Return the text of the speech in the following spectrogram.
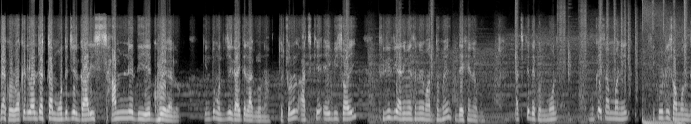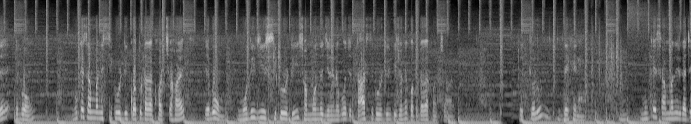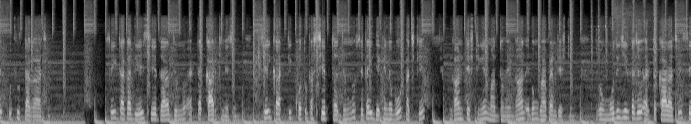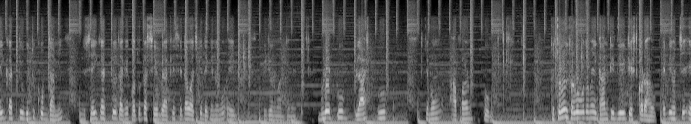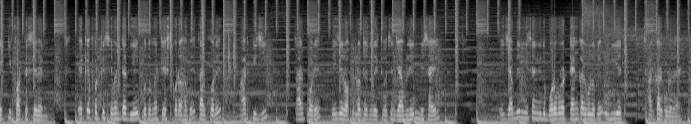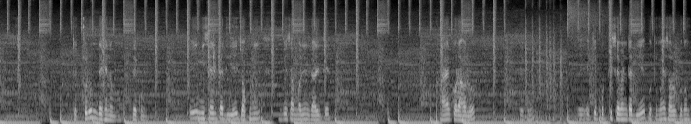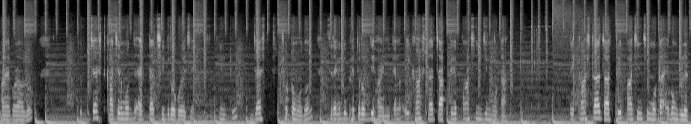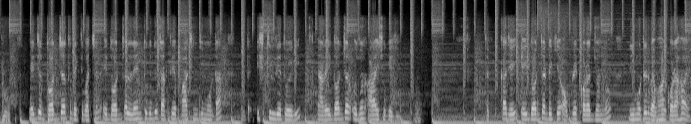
দেখো রকেট লঞ্চারটা মোদিজির গাড়ির সামনে দিয়ে ঘুরে গেল, কিন্তু মোদিজির গাড়িতে লাগল না। তো চলুন আজকে এই বিষয় থ্রি ডি অ্যানিমেশনের মাধ্যমে দেখে নেব। আজকে দেখুন মো- মুকেশ আম্বানির সিকিউরিটি সম্বন্ধে এবং মুকেশ আম্বানির সিকিউরিটি কত টাকা খরচা হয় এবং মোদিজির সিকিউরিটি সম্বন্ধে জেনে নেব যে তার সিকিউরিটির পিছনে কত টাকা খরচা হয়। তো চলুন দেখে নিই। মুকেশ আম্বানির কাছে প্রচুর টাকা আছে। সেই টাকা দিয়ে সে তার জন্য একটা কার কিনেছেন। সেই কারটি কতটা সেফ তার জন্য সেটাই দেখে নেব আজকে গান টেস্টিংয়ের মাধ্যমে, গান এবং ভ্যাপান টেস্টিং এবং মোদিজির কাছেও একটা কার আছে, সেই কারটিও কিন্তু খুব দামি, কিন্তু সেই কারটিও তাকে কতটা সেফ রাখে সেটাও আজকে দেখে নেব এই ভিডিওর মাধ্যমে। বুলেট প্রুফ ব্লাস্ট প্রুফ এবং আপার প্রুফ তো চলুন সর্বপ্রথম এই গানটি দিয়েই টেস্ট করা হোক, এটি হচ্ছে একটি ফর্টি সেভেন একে ফর্টি সেভেনটা দিয়েই প্রথমে টেস্ট করা হবে, তারপরে আরপিজি তারপরে এই যে রকেট লঞ্চারটা দেখতে পাচ্ছেন জ্যাভলিন মিসাইল এই জ্যাভলিন মিসাইল কিন্তু বড় বড় ট্যাঙ্কারগুলোকে উড়িয়ে ছাড়কার করে দেয়। তো চলুন দেখে নেব, দেখুন। এই মিসাইলটা দিয়ে যখনই মুকেশ আম্বানির গাড়িতে ফায়ার করা হলো, দেখুন, এই একে ফোর্টি সেভেনটা দিয়ে প্রথমে সর্বপ্রথম ফায়ার করা হলো। জাস্ট কাঁচের মধ্যে একটা ছিদ্র করেছে। কিন্তু জাস্ট ছোট মতন, সেটা কিন্তু ভেতর অবধি হয়নি। কেন? এই কাঁচটা চার থেকে পাঁচ ইঞ্চি মোটা। এই কাঁচটা চার থেকে পাঁচ ইঞ্চি মোটা এবং বুলেট প্রুফ এর যে দরজাটা দেখতে পাচ্ছেন, এই দরজার লেন্থও কিন্তু চার থেকে পাঁচ ইঞ্চি মোটা। একটা স্টিল দিয়ে তৈরি। আর এই দরজার ওজন আড়াইশো কেজি। কাজেই এই দরজাটিকে অপারেট করার জন্য রিমোটের ব্যবহার করা হয়।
